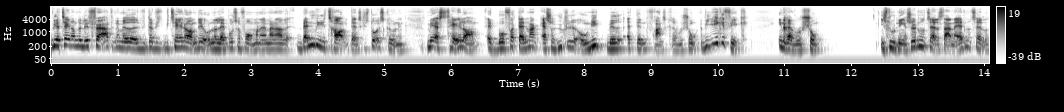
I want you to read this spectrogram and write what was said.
vi har talt om det lidt før, det der med, at vi, da vi, vi taler om det under landbrugsreformerne, at man har vanvittigt travlt i dansk historieskrivning med at tale om, at hvorfor Danmark er så hyggeligt og unikt med, at den franske revolution, at vi ikke fik en revolution i slutningen af 1700-tallet, starten af 1800-tallet,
